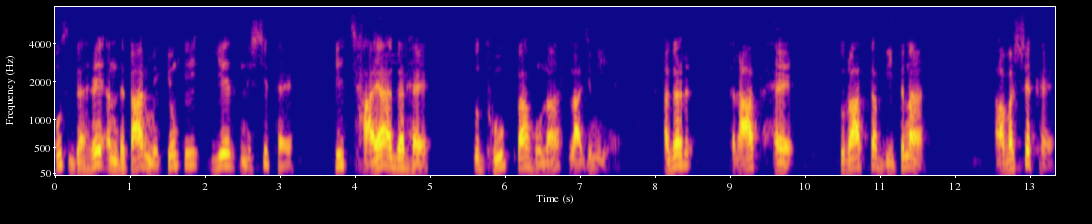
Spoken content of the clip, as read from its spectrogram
उस गहरे अंधकार में क्योंकि ये निश्चित है कि छाया अगर है तो धूप का होना लाजमी है। अगर रात है तो रात का बीतना आवश्यक है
